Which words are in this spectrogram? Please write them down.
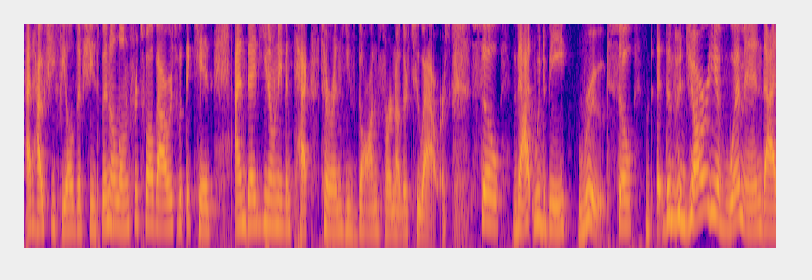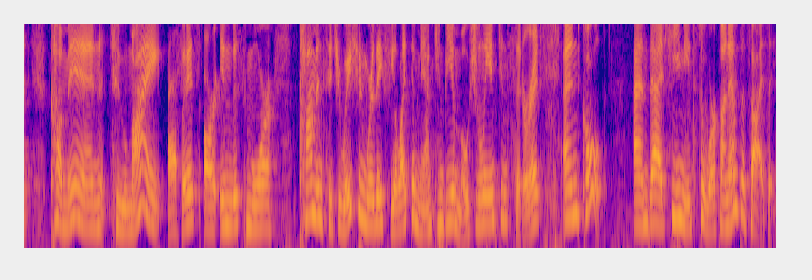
at how she feels if she's been alone for 12 hours with the kids and then he don't even text her and he's gone for another 2 hours. So that would be rude. So the majority of women that come in to my office are in this more common situation where they feel like the man can be emotionally inconsiderate and cold and that he needs to work on empathizing.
